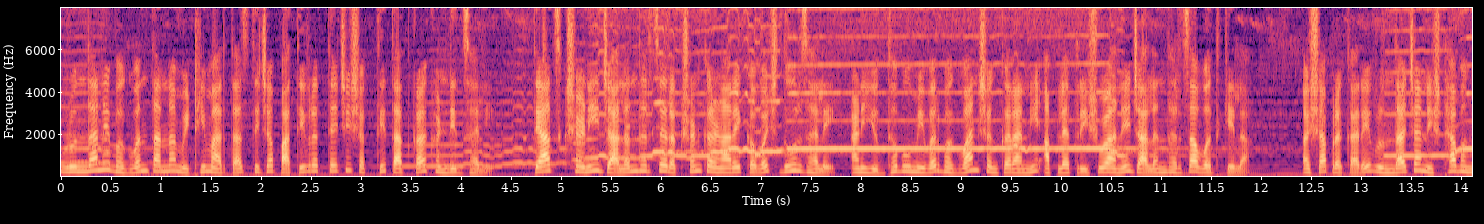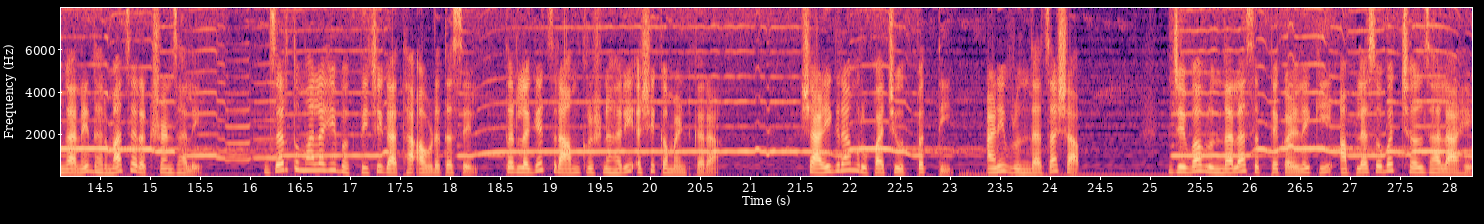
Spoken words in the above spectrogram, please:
वृंदाने भगवंतांना मिठी मारताच तिच्या पातिव्रत्याची शक्ती तात्काळ खंडित झाली. त्याच क्षणी जालंधरचे रक्षण करणारे कवच दूर झाले आणि युद्धभूमीवर भगवान शंकरांनी आपल्या त्रिशूळाने जालंधरचा वध केला. अशा प्रकारे वृंदाच्या निष्ठाभंगाने धर्माचे रक्षण झाले. जर तुम्हाला ही भक्तीची गाथा आवडत असेल तर लगेच रामकृष्णहरी अशी कमेंट करा. शाळीग्राम रूपाची उत्पत्ती आणि वृंदाचा शाप. जेव्हा वृंदाला सत्य कळले की आपल्यासोबत छल झाला आहे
